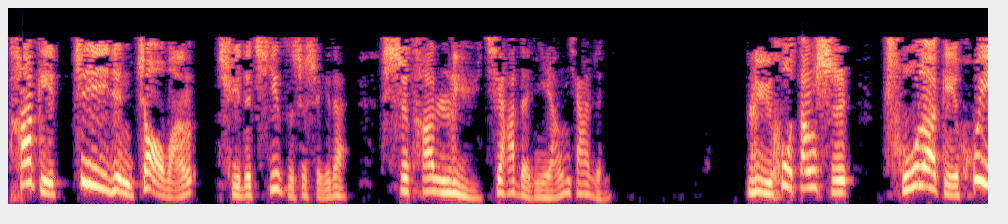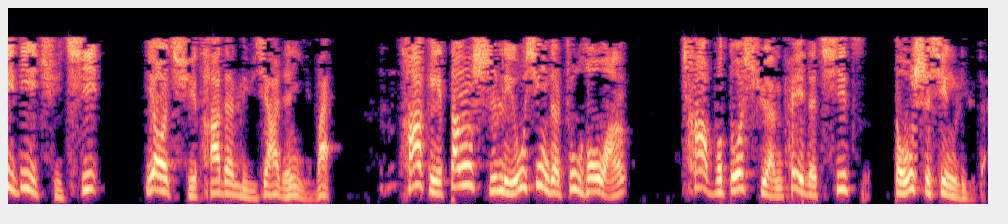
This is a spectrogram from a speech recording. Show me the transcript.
他给这任赵王娶的妻子是谁呢？是他吕家的娘家人。吕后当时除了给惠帝娶妻要娶他的吕家人以外，他给当时刘姓的诸侯王差不多选配的妻子都是姓吕的。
